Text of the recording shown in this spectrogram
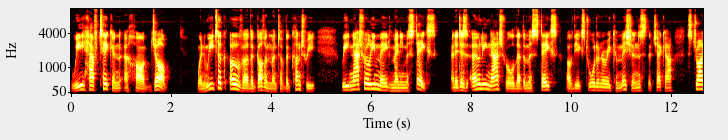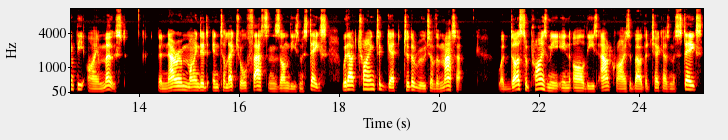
We have taken a hard job. When we took over the government of the country, we naturally made many mistakes, and it is only natural that the mistakes of the extraordinary commissions, the Cheka, strike the eye most. The narrow-minded intellectual fastens on these mistakes without trying to get to the root of the matter. What does surprise me in all these outcries about the Cheka's mistakes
